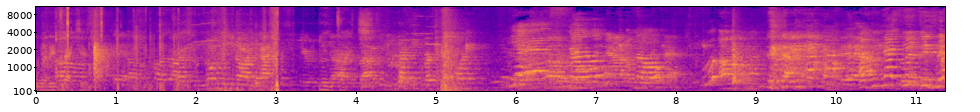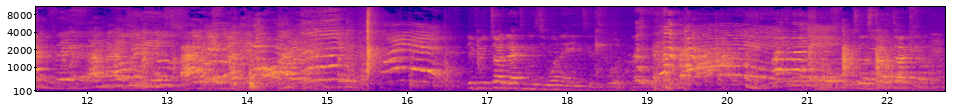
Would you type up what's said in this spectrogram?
nobody touches. Normally, you know, I'm not here with you guys, but I was you guys eat breakfast this morning? Yes. No. Now I don't feel like that. I did not eat breakfast. I'm hungry. I haven't ate nothing all morning. If you talk, that means you want to eat his food. so stop talking.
